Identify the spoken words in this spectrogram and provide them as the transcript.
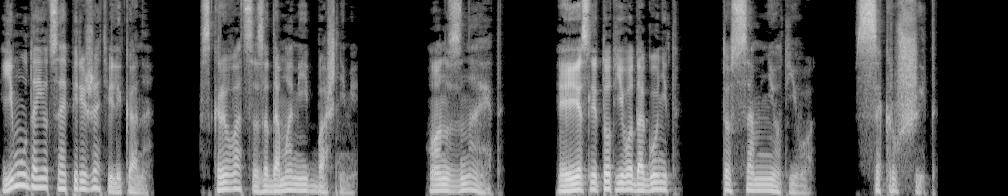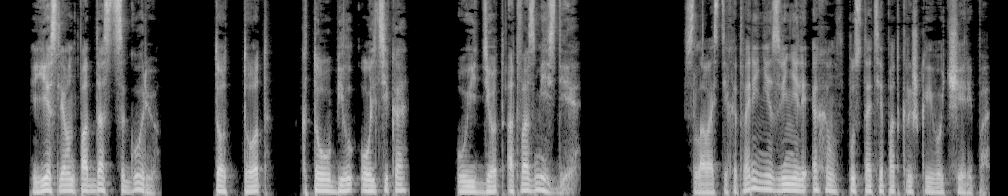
ему удается опережать великана, скрываться за домами и башнями. Он знает, и если тот его догонит, то сомнет его, сокрушит. Если он поддастся горю, то тот, кто убил Ольтика, уйдет от возмездия. Слова стихотворения звенели эхом в пустоте под крышкой его черепа.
